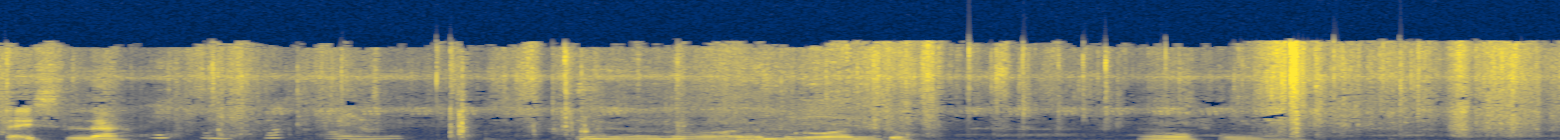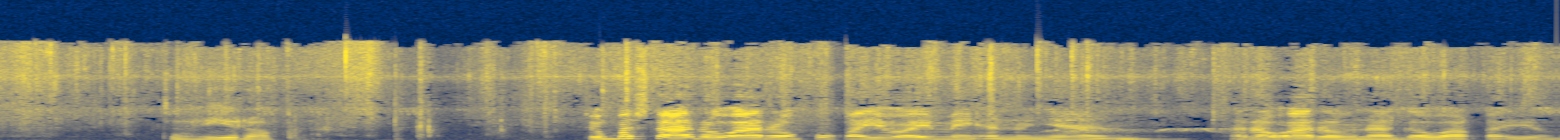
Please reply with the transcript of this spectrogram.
sa isla. Ayan, ayaw magawa nito. Opo. Sa hirap. So, basta araw-araw po kayo ay may ano niyan. Araw-araw nagawa kayo.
